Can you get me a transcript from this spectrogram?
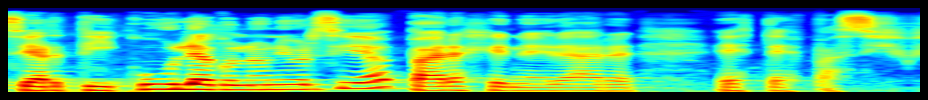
se articula con la universidad para generar este espacio.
